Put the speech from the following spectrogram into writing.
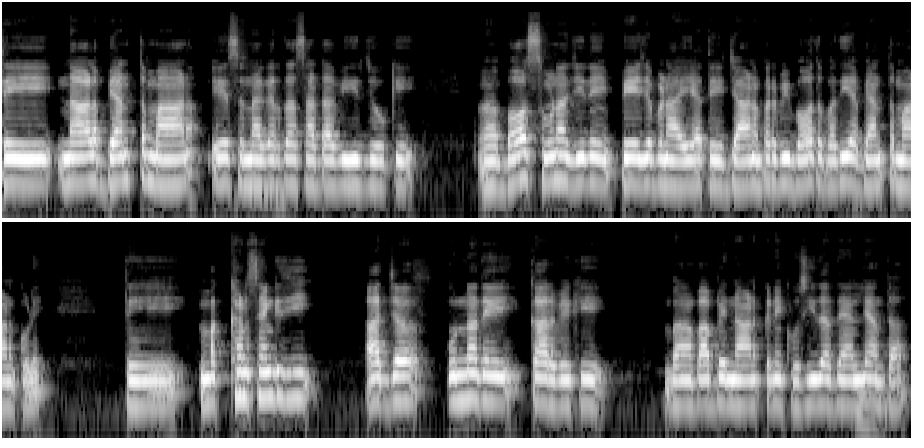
ਤੇ ਨਾਲ ਬੇਅੰਤ ਮਾਨ ਇਸ ਨਗਰ ਦਾ ਸਾਡਾ ਵੀਰ ਜੋ ਕਿ ਬਹੁਤ ਸੋਹਣਾ ਜਿਹਨੇ ਪੇਜ ਬਣਾਏ ਆ ਤੇ ਜਾਨਵਰ ਵੀ ਬਹੁਤ ਵਧੀਆ ਬੇਅੰਤ ਮਾਨ ਕੋਲੇ। ਤੇ ਮੱਖਣ ਸਿੰਘ ਜੀ ਅੱਜ ਉਹਨਾਂ ਦੇ ਘਰ ਵਿਖੇ ਬਾ- ਬਾਬੇ ਨਾਨਕ ਨੇ ਖੁਸ਼ੀ ਦਾ ਦਿਨ ਲਿਆਂਦਾ,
